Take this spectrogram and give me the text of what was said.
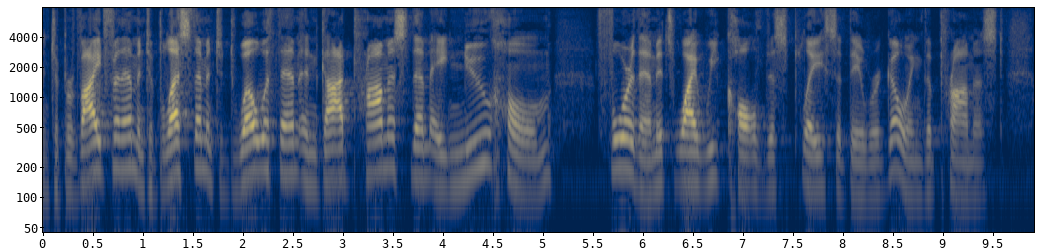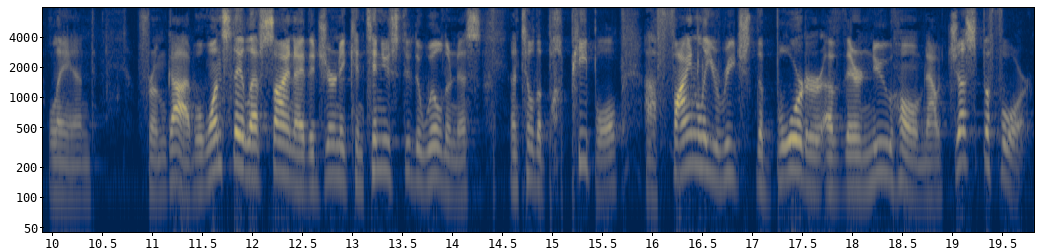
and to provide for them and to bless them and to dwell with them. And God promised them a new home for them. It's why we call this place that they were going the promised land from God. Well, once they left Sinai, the journey continues through the wilderness until the people uh, finally reach the border of their new home. Now, just before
